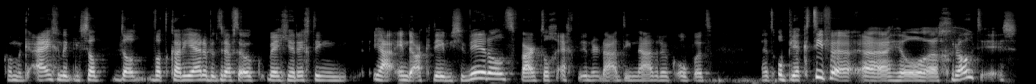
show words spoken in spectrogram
kwam ik eigenlijk, ik zat dat wat carrière betreft ook een beetje richting ja, in de academische wereld, waar toch echt inderdaad die nadruk op het, het objectieve uh, heel uh, groot is.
